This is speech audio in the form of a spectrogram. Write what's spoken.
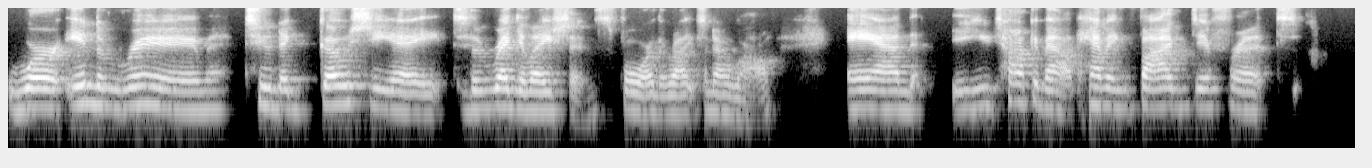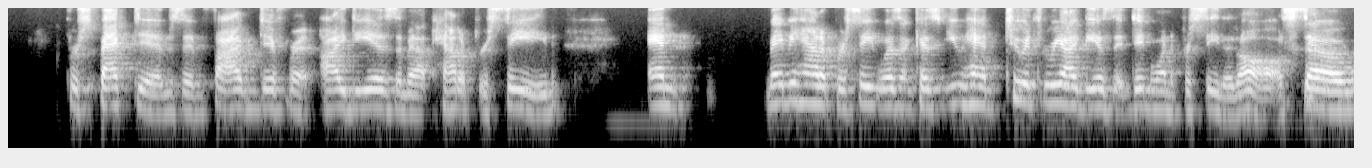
were in the room to negotiate the regulations for the right to know law. And you talk about having five different perspectives and five different ideas about how to proceed. And maybe how to proceed wasn't because you had two or three ideas that didn't want to proceed at all. So,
